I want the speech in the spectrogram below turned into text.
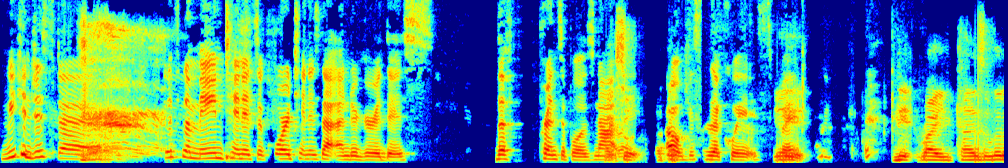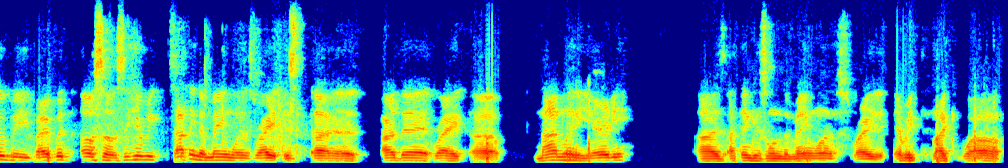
we can just uh just the main tenets, the core tenets that undergird this. The principles, not right, so like, oh, this is a quiz. Yeah, but. yeah, right, kind of a little bit, right? But also, so here we. So I think the main ones, right, is uh, are that right? Uh, non-linearity. Uh, I think is one of the main ones, right? Everything like well,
